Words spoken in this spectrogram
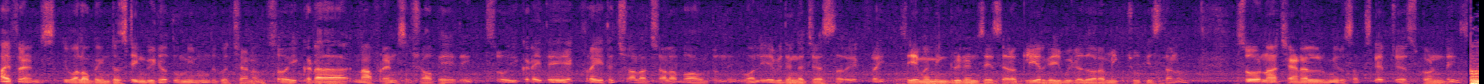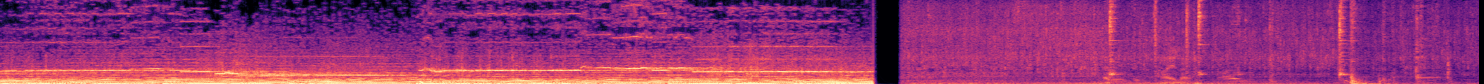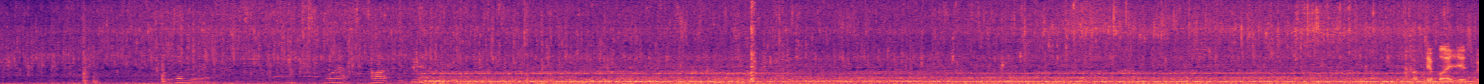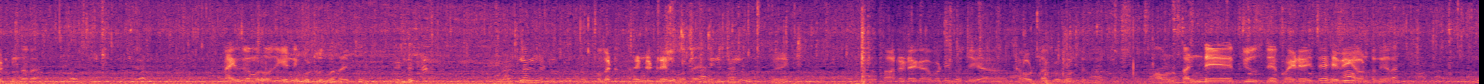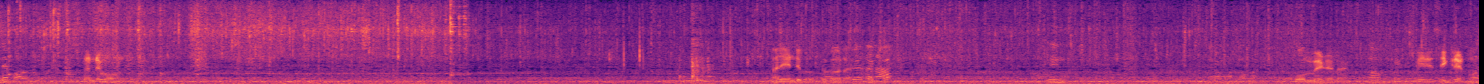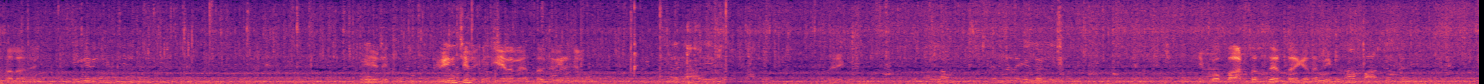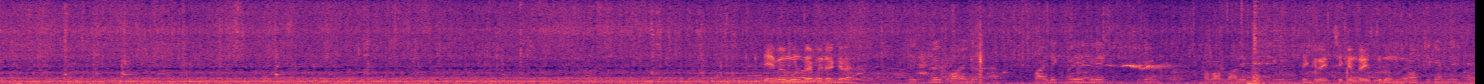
Hi friends ఇవాళ ఒక interesting వీడియోతో మీ ముందుకు వచ్చాను. సో ఇక్కడ నా ఫ్రెండ్స్ షాప్ ఇది. సో ఇక్కడైతే ఎగ్ ఫ్రై అయితే చాలా చాలా బాగుంటుంది. వాళ్ళు ఏ విధంగా చేస్తారు ఎగ్ ఫ్రై సో ఏమేమి ఇంగ్రీడియంట్స్ వేసారో క్లియర్గా ఈ వీడియో ద్వారా మీకు చూపిస్తాను. సో నా ఛానల్ మీరు సబ్స్క్రైబ్ చేసుకోండి. ఫస్ట్ బాయిల్ చేసి పెట్టుకుంటారా? మ్యాక్సిమం రోజుకి ఎన్ని గుడ్లు పోతాయి ఇప్పుడు? అట్లా ఒకటి రెండు ట్రైన్లు పోతాయి. సాటర్డే కాబట్టి కొద్దిగా క్రౌడ్ తక్కువగా ఉంటుంది. మామూలు సండే ట్యూస్డే ఫ్రైడే అయితే హెవీగా ఉంటుంది కదా? సండే బాగుంటుంది. అదేంటి ఇప్పుడు కూర? హోమ్ మేడేనా. మీది సీక్రెట్ మసాలా అది. గ్రీన్ చిల్లీ ఏమేమి వేస్తారు గ్రీన్ చిల్లీ వెరీ గుడ్ ఎక్కువ పార్సల్స్ వెళ్తాయి కదా మీకు? పార్సల్ ఏమేమి ఉంటాయి మీ దగ్గర egg fry boil boil egg fry egg rice chicken kebab lollipop. Egg rice chicken rice కూడా ఉందా? చికెన్ రైస్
